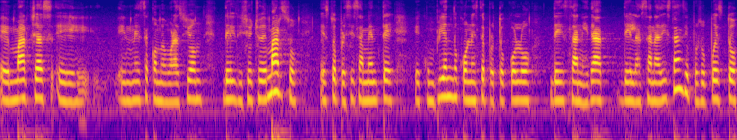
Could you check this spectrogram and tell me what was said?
eh, marchas eh, en esta conmemoración del 18 de marzo. Esto precisamente eh, cumpliendo con este protocolo de sanidad de la sana distancia. Por supuesto,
